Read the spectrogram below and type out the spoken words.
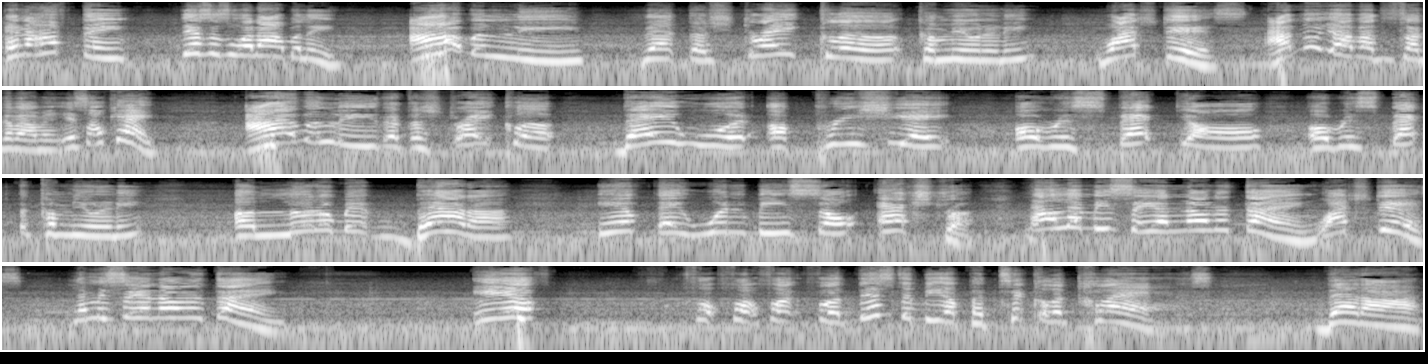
And I think this is what I believe. I believe that the straight club community, watch this. I know y'all about to talk about me. It's okay. I believe that the straight club, they would appreciate or respect y'all or respect the community a little bit better if they wouldn't be so extra. Now let me say another thing. Watch this. Let me say another thing. If for, for, for, for this to be a particular class that are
